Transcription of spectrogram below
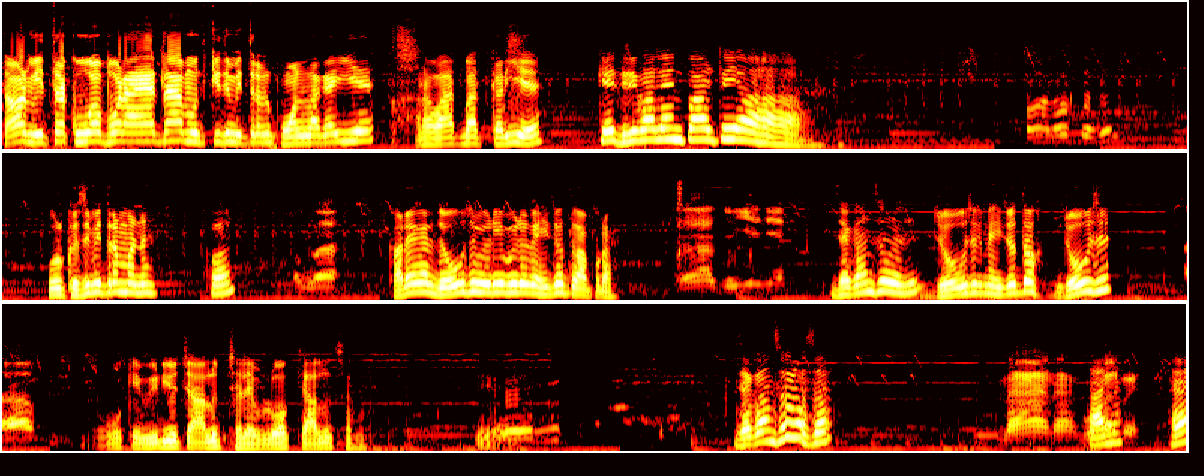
તમારો મિત્ર કુવા પર આયા હતા હું કીધું મિત્રને ફોન લગાવીએ અને વાત વાત કરીએ. કેજરીવાલ એન પાર્ટી આહા ઓળખે છે? મિત્ર મને? કોણ? ખરેખર જોઉં છે વીડિયો વીડિયો કહી જો તું આપણા. જગન શું છે? જોવું છે કે નહીં જોતો? જોવું છે? ઓકે વીડિયો ચાલુ જ છે લે બ્લોગ ચાલુ જ છે. જગન શું ના ના હે?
